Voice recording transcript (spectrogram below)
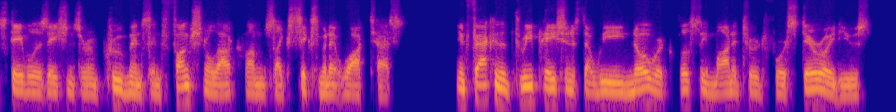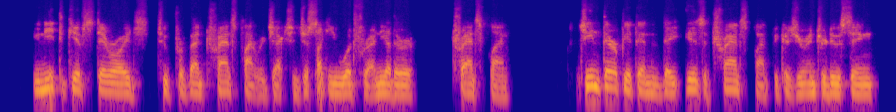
stabilizations or improvements in functional outcomes like six minute walk tests. In fact, in the three patients that we know were closely monitored for steroid use, you need to give steroids to prevent transplant rejection, just like you would for any other transplant. Gene therapy at the end of the day is a transplant because you're introducing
